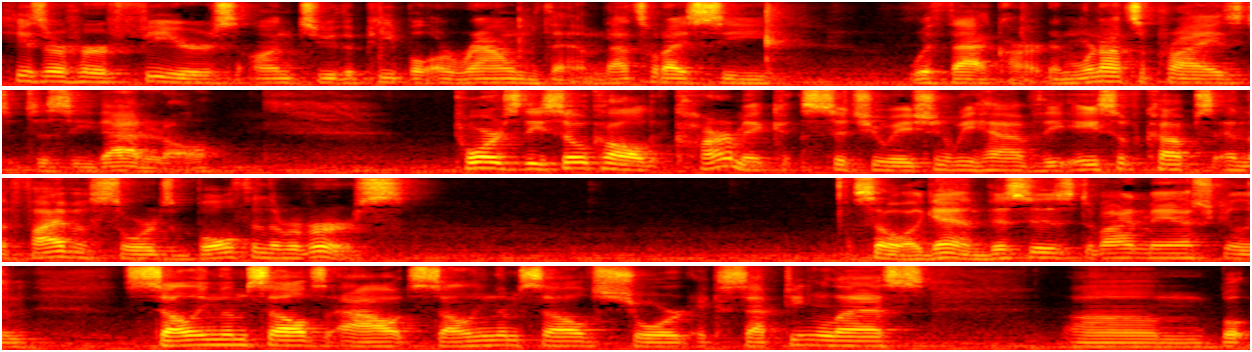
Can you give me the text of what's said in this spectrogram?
his or her fears onto the people around them. That's what I see with that card. And we're not surprised to see that at all. Towards the so-called karmic situation, we have the Ace of Cups and the Five of Swords both in the reverse. So again, this is divine masculine selling themselves out, selling themselves short, accepting less, um, but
